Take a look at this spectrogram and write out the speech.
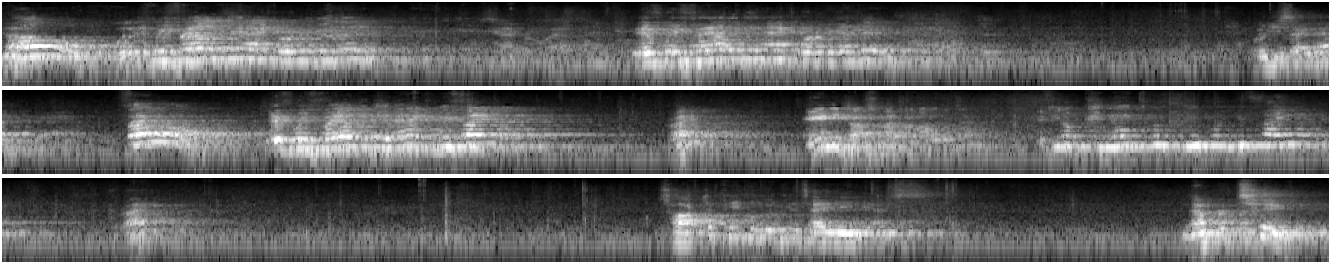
No. If we fail to connect, what are we going to do? If we fail to connect, what are we going to do? Would you say that? Fail. If we fail to connect, we fail. Right? Andy talks about that all the time. If you don't connect with people, you fail. Right? Talk to people who can tell you yes. Number two,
